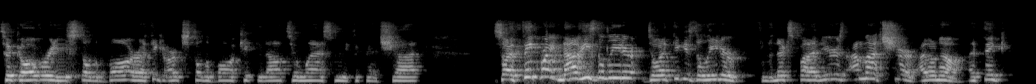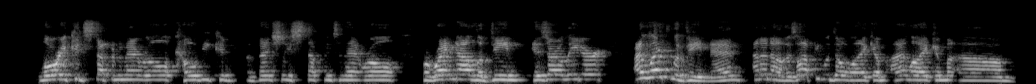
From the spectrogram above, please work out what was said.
took over and he stole the ball, or I think Arch stole the ball, kicked it out to him last minute, took that shot. So I think right now he's the leader. Do I think he's the leader for the next five years? I'm not sure. I don't know. I think Lauri could step into that role. Coby could eventually step into that role. But right now, LaVine is our leader. I like LaVine, man. I don't know. There's a lot of people don't like him. I like him, um,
